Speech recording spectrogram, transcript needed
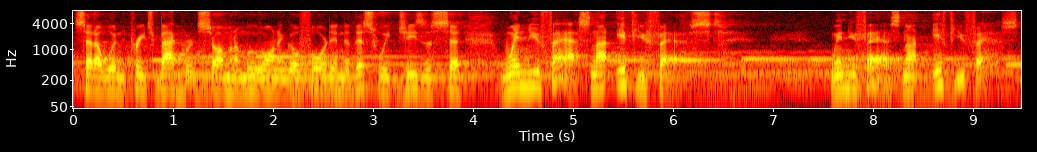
said I wouldn't preach backwards, so I'm going to move on and go forward into this week. Jesus said, When you fast, not if you fast. When you fast, not if you fast.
